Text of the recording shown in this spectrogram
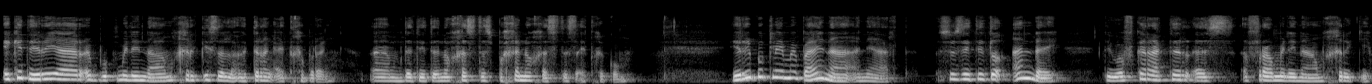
Ek het hierdie jaar 'n boek met die naam Griekse Loutering uitgebring. Ehm um, dit het in Augustus begin Augustus uitgekom. Hierdie boek lê my byna aan die hart. Soos die titel indui, die hoofkarakter is 'n vrou met die naam Grietjie.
